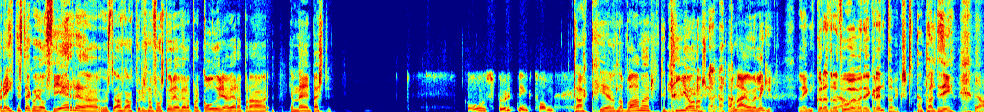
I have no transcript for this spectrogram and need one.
breytist eitthvað hjá þér eða, þú veist, af, af hverju svona fórstúri að vera bara góður í að vera bara, já, með þeim bestu? Góð spurning, Tom. Takk, ég er alltaf blamaður til tíu ára, sko, búin að æfa mig lengi. Lengur eftir að þú hefur verið í Grindavík sko. Það paldi því. Já,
